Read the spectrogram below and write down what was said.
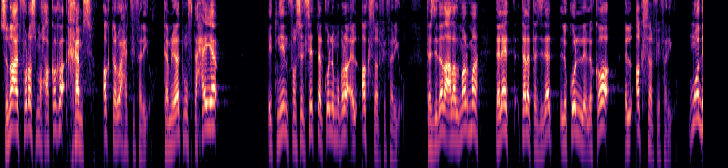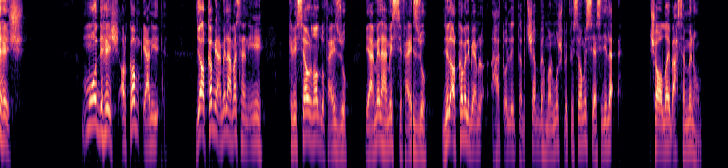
صناعة فرص محققة خمسة أكتر واحد في فريقه. تمريرات مفتاحية 2.6 لكل مباراة الأكثر في فريقه. تسديدات على المرمى ثلاث ثلاث تسديدات لكل لقاء الأكثر في فريقه. مدهش. مدهش. أرقام يعني دي أرقام يعملها مثلا إيه؟ كريستيانو رونالدو في عزه يعملها ميسي في عزه. دي الأرقام اللي بيعملوها. هتقول لي أنت بتشبه مرموش بكريستيانو ميسي يا سيدي لأ. إن شاء الله يبقى أحسن منهم.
